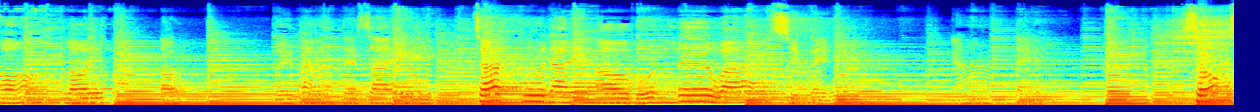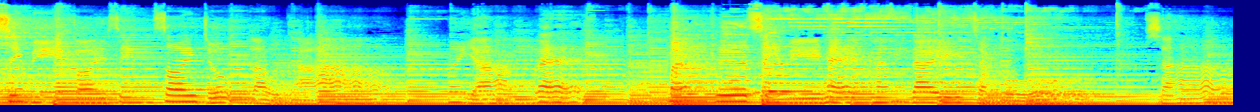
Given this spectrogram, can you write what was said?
มองลอยผ่าตกลอยมาแต่ใสจักผู้ใดเอาบุญหรือว่าสิเป็นงานแต่งสงสิมีก่อยสิ้นซอยจุเหล่าขาเมื่อยามแรกมันคือสิมีแห่งทั้งใดจักโสาว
